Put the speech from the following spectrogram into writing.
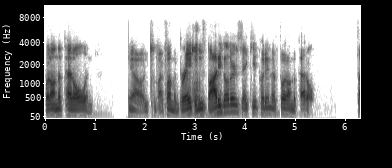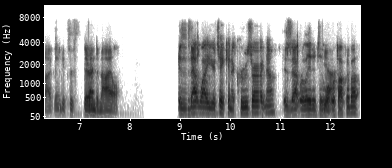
foot on the pedal and you know put my foot on the brake? And these bodybuilders, they keep putting their foot on the pedal. I think it's just they're in denial. Is that why you're taking a cruise right now? Is that related to Yeah. what we're talking about?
